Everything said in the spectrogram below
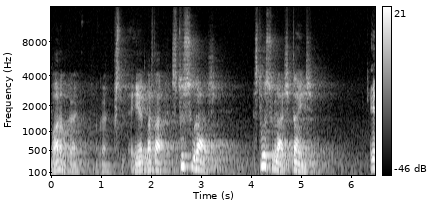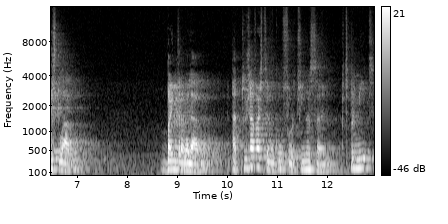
bora. Ok, ok. Aí é- lá está. Se tu assegurares, se tu assegurares que tens esse lado bem trabalhado, epá, tu já vais ter um conforto financeiro que te permite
